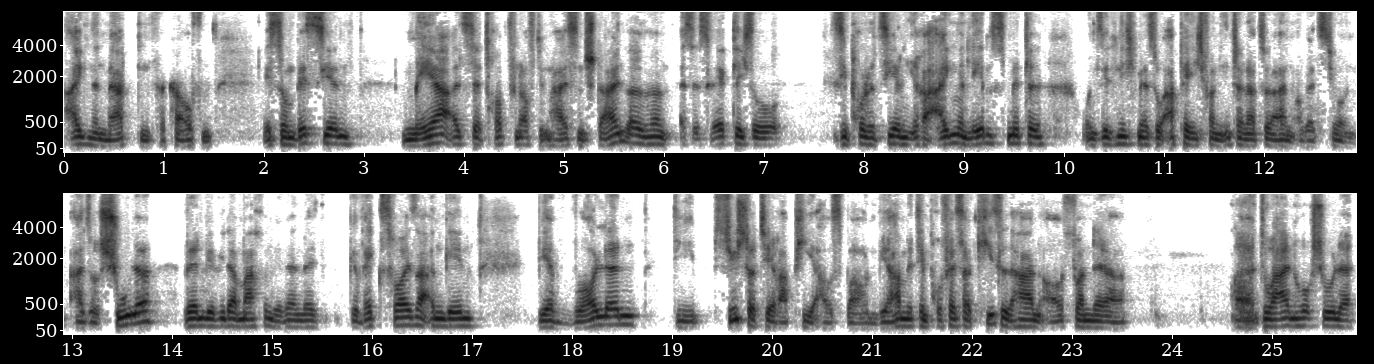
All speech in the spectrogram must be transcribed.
eigenen Märkten verkaufen. Ist so ein bisschen mehr als der Tropfen auf dem heißen Stein, sondern es ist wirklich so, sie produzieren ihre eigenen Lebensmittel und sind nicht mehr so abhängig von internationalen Organisationen. Also Schule werden wir wieder machen, wir werden Gewächshäuser angehen. Wir wollen die Psychotherapie ausbauen. Wir haben mit dem Professor Kieselhahn aus von der äh, Dualen Hochschule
